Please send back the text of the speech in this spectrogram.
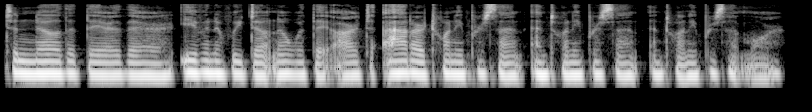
to know that they are there, even if we don't know what they are, to add our 20% and 20% and 20% more,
